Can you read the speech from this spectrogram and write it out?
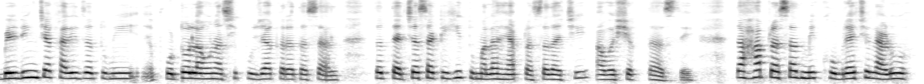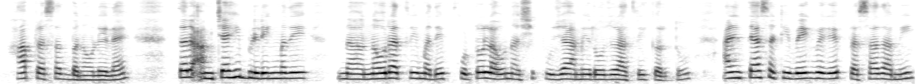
बिल्डिंगच्या खाली जर तुम्ही फोटो लावून अशी पूजा करत असाल तर त्याच्यासाठीही तुम्हाला ह्या प्रसादाची आवश्यकता असते. तर हा प्रसाद मी खोबऱ्याचे लाडू हा प्रसाद बनवलेला आहे. तर आमच्याही बिल्डिंगमध्ये न नवरात्रीमध्ये फोटो लावून अशी पूजा आम्ही रोज रात्री करतो आणि त्यासाठी वेगवेगळे प्रसाद आम्ही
